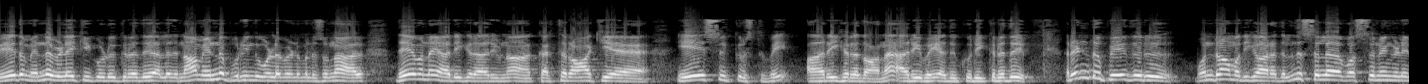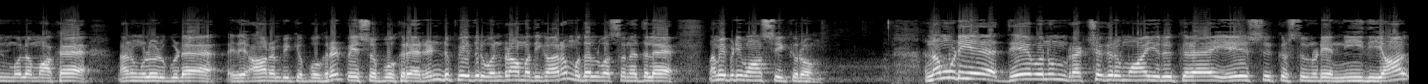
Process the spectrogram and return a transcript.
வேதம் என்ன விலைக்கு கொடுக்கிறது அல்லது நாம் என்ன புரிந்து கொள்ள வேண்டும் என்று சொன்னால் தேவனை அறிகிற அறிவுனா கர்த்தராகிய இயேசு கிறிஸ்துவை அறிகிறதான அறிவை அது குறிக்கிறது. ரெண்டு பேதிரு ஒன்றாம் அதிகாரத்திலிருந்து சில வசனங்களின் மூலமாக நான் உங்களோடு கூட இதை ஆரம்பிக்க போகிறேன் பேச போகிறேன். ரெண்டு பேதிரு ஒன்றாம் அதிகாரம் முதல் வசனத்துல நம்ம இப்படி வாசிக்கிறோம். நம்முடைய தேவனும் இரட்சகருமாய் இருக்கிற இயேசு கிறிஸ்துவனுடைய நீதியால்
